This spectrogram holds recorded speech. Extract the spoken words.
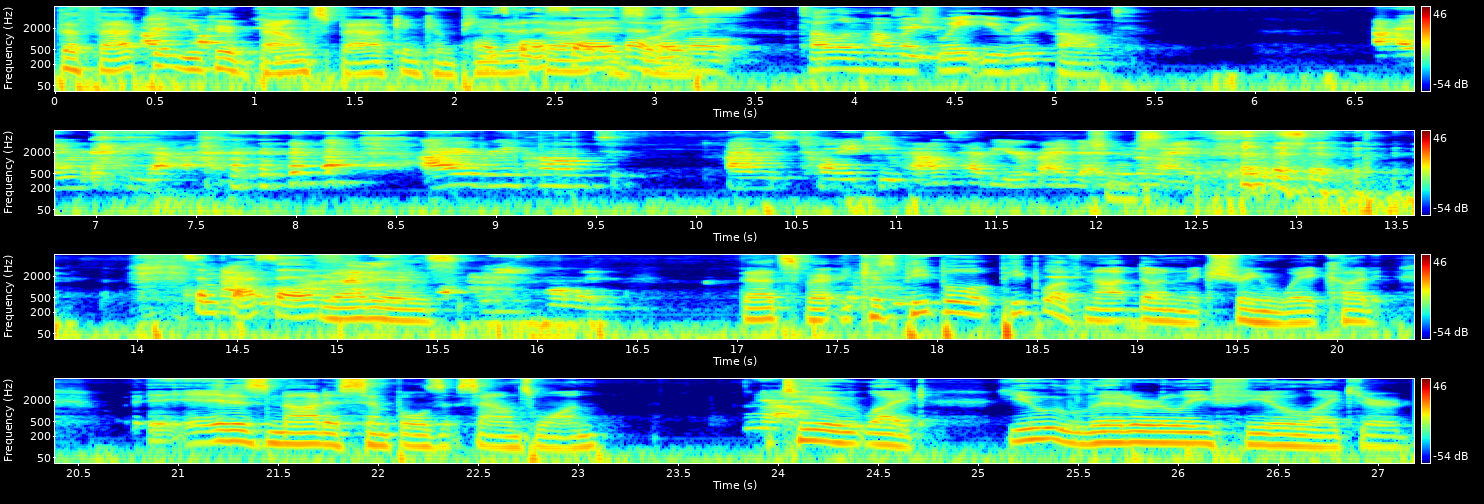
the fact that you could bounce back and I compete was at gonna that say, is that like makes- Well, tell them how much weight you recomped. I yeah, I recomped. I was 22 pounds heavier by the end of the night. It's impressive. That is. is. That's very because people people have not done an extreme weight cut. It is not as simple as it sounds. One, No. two, like you literally feel like you're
